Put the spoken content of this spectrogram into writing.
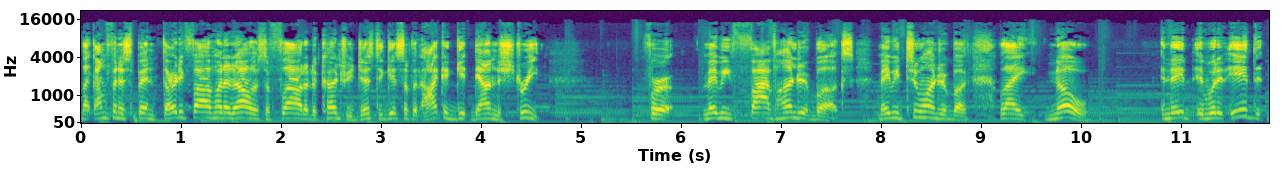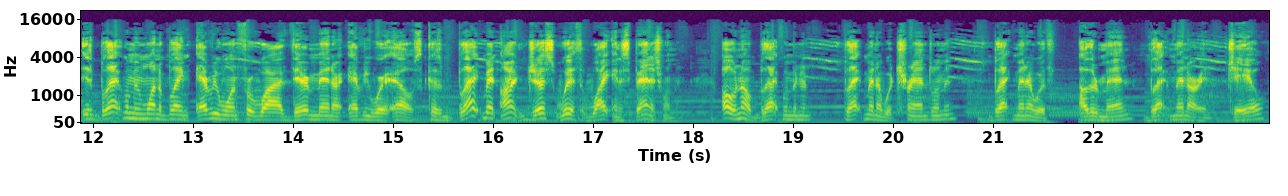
Like I'm gonna spend $3,500 to fly out of the country just to get something I could get down the street for maybe 500 bucks, maybe 200 bucks. Like, no. And they, what it is, is black women want to blame everyone for why their men are everywhere else. Because black men aren't just with white and Spanish women. Oh no, black women, black men are with trans women. Black men are with other men. Black men are in jail.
